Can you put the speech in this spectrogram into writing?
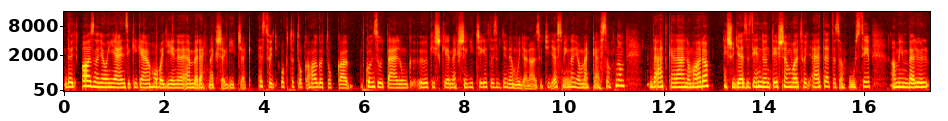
De hogy az nagyon hiányzik, igen, hogy én embereknek segítsek. Ezt, hogy oktatók a hallgatókkal konzultálunk, ők is kérnek segítséget, ez ugye nem ugyanaz. Úgyhogy ezt még nagyon meg kell szoknom, de át kell állnom arra, és ugye ez az én döntésem volt, hogy eltelt ez a húsz év, amin belül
